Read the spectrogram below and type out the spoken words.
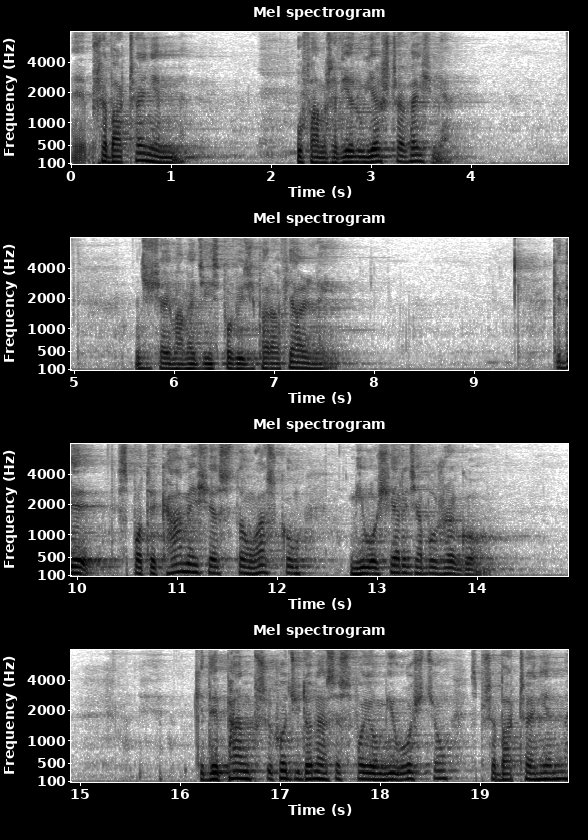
e, przebaczeniem. Ufam, że wielu jeszcze weźmie. Dzisiaj mamy Dzień Spowiedzi Parafialnej. Kiedy spotykamy się z tą łaską miłosierdzia Bożego, kiedy Pan przychodzi do nas ze swoją miłością, z przebaczeniem,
